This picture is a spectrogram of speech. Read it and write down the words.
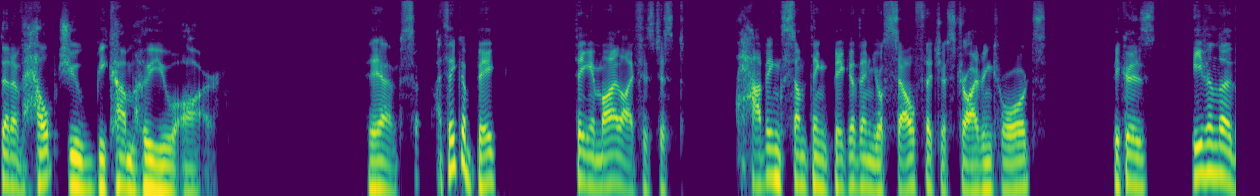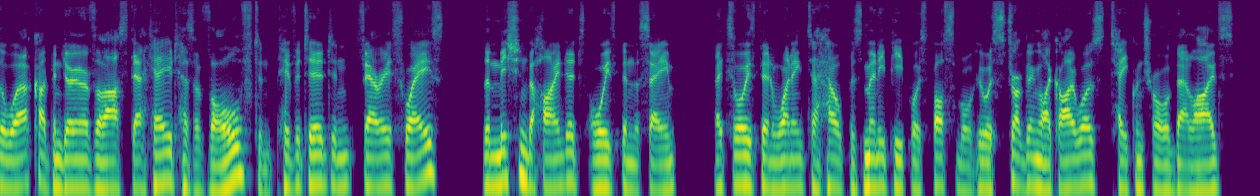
that have helped you become who you are? Yeah. So I think a big thing in my life is just having something bigger than yourself that you're striving towards. Because even though the work I've been doing over the last decade has evolved and pivoted in various ways, the mission behind it's always been the same. It's always been wanting to help as many people as possible who are struggling like I was take control of their lives.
